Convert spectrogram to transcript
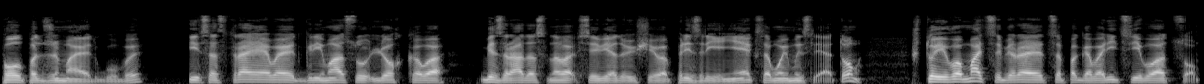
Пол поджимает губы и состраивает гримасу легкого, безрадостного всеведущего презрения к самой мысли о том, что его мать собирается поговорить с его отцом.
